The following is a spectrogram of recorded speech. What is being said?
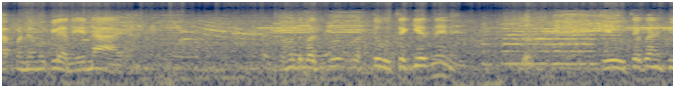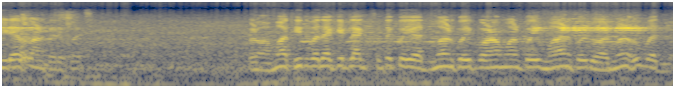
આપણને મોકલ્યા ને એ ના આવ્યા તમે તો બધું વસ્તુ ઉચકીએ જ નહીં ને. એ ઉચકવાની પીડા પણ કરે પછી? પણ આમાંથી જ બધા કેટલાક છે કોઈ અજમણ કોઈ પોણમણ કોઈ મણ કોઈ દોડમણ એવું બદલે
